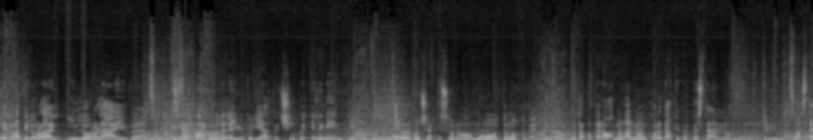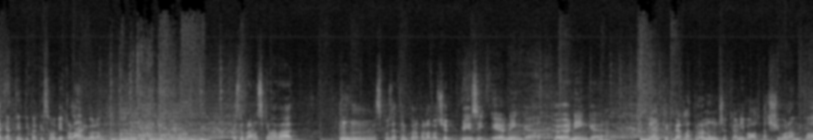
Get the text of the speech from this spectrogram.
che durante il loro, il loro live si avvalgono dell'aiuto di altri 5 elementi e i loro concerti sono molto molto belli. Purtroppo però non hanno ancora date per quest'anno, ma state attenti perché sono dietro l'angolo. Questo brano si chiamava, scusate ancora per la voce, Busy Earning, Earning, e anche per la pronuncia che ogni volta scivola un po'.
